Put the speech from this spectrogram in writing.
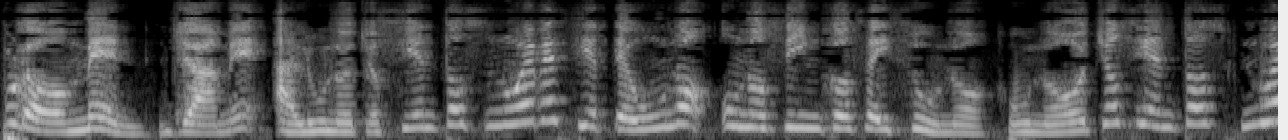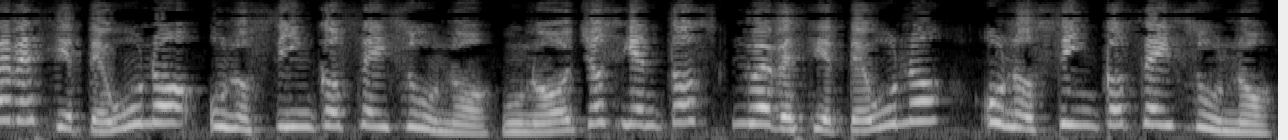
Promen. Llame al 1-800-971-1561. 1-800-971-1561. 1-800-971-1561.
